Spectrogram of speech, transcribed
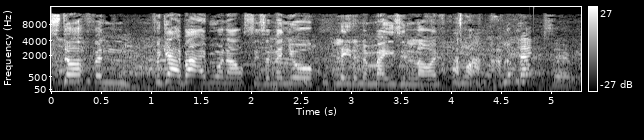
stuff and forget about everyone else's, and then you'll lead an amazing life. Mwah. Look, Next series.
